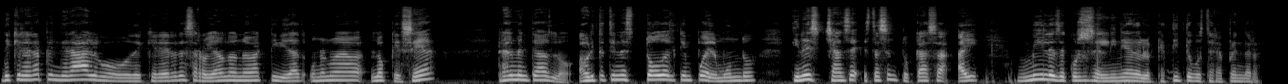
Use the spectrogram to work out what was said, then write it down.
de querer aprender algo, de querer desarrollar una nueva actividad, una nueva, lo que sea, realmente hazlo. Ahorita tienes todo el tiempo del mundo, tienes chance, estás en tu casa, hay miles de cursos en línea de lo que a ti te gustaría aprender.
